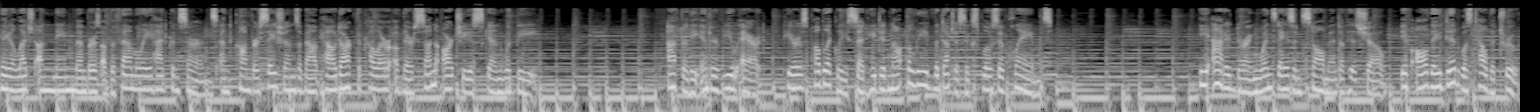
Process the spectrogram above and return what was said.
They alleged unnamed members of the family had concerns and conversations about how dark the color of their son Archie's skin would be. After the interview aired, Piers publicly said he did not believe the Duchess' explosive claims, he added during Wednesday's installment of his show, if all they did was tell the truth,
